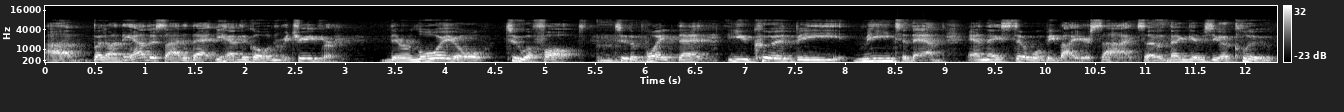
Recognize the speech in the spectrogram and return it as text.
Uh, but on the other side of that, you have the golden retriever. They're loyal to a fault, to the point that you could be mean to them and they still will be by your side. So that gives you a clue.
